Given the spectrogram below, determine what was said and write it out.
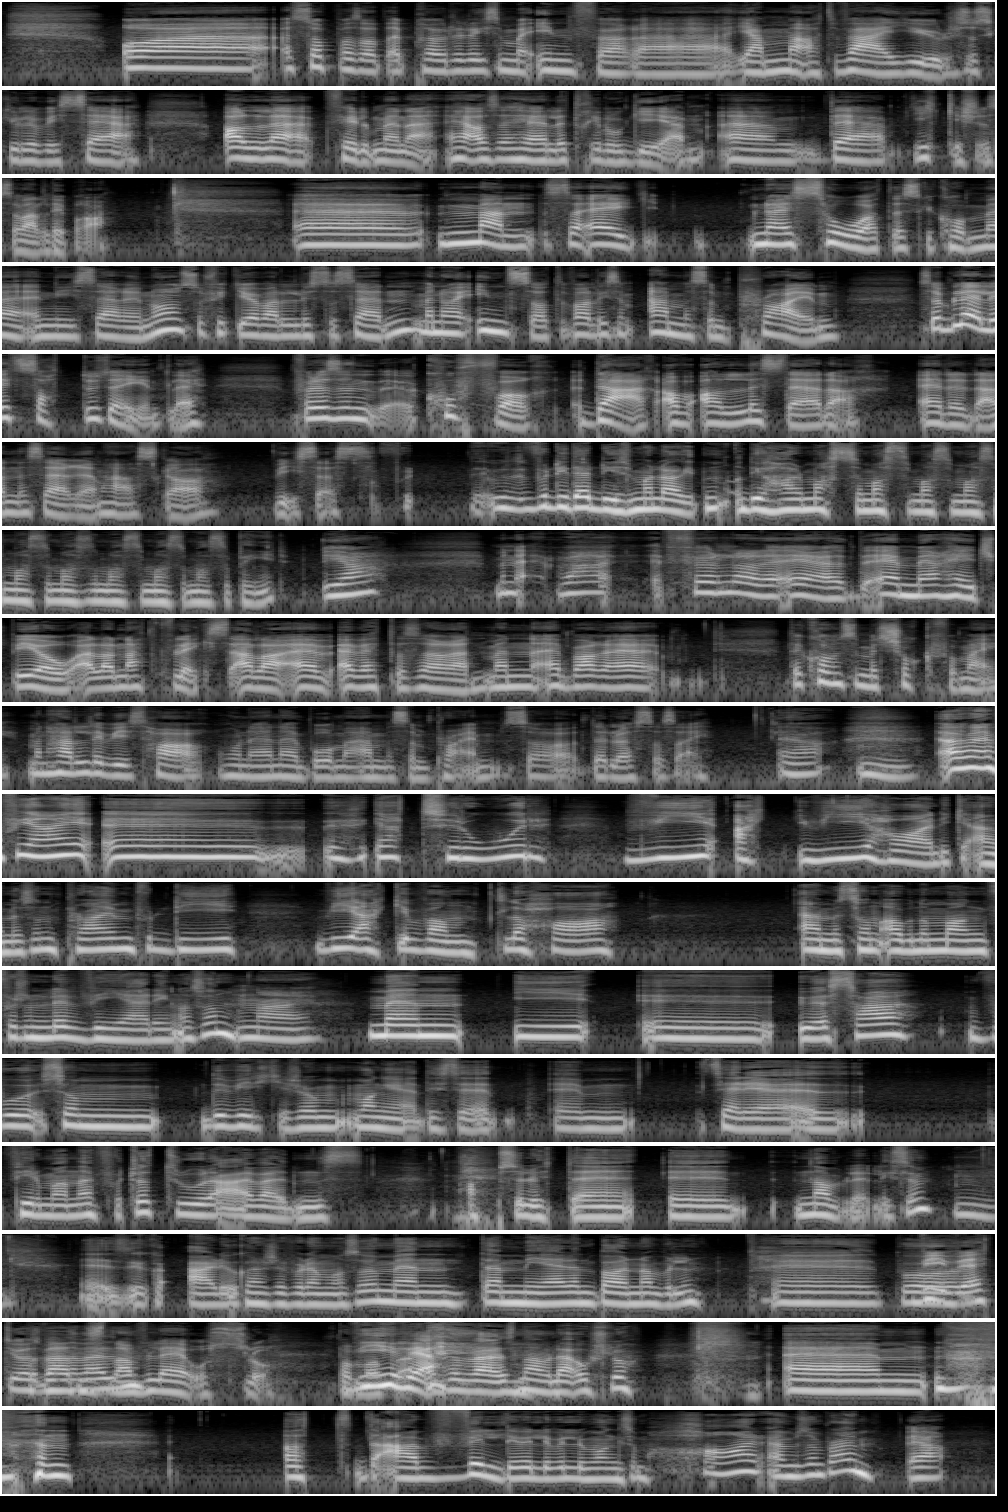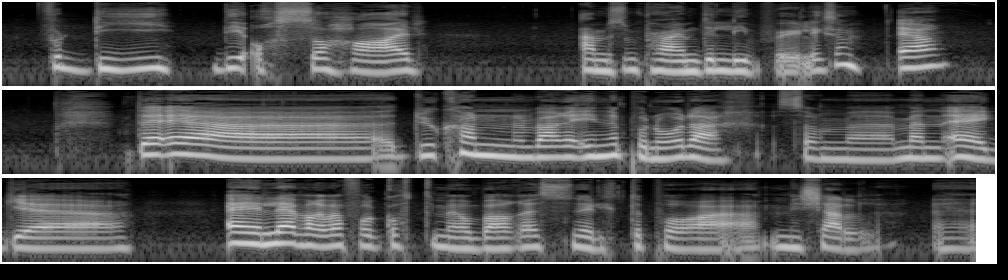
Og eh, såpass at jeg prøvde liksom å innføre hjemme at hver jul så skulle vi se alle filmene. Altså hele trilogien. Eh, det gikk ikke så veldig bra. Eh, men så jeg når jeg så at det skulle komme en ny serie nå, så fikk jeg veldig lyst til å se den. Men når jeg innså at det var liksom Amazon Prime, så jeg ble litt satt ut, egentlig. For det er sånn, hvorfor der, av alle steder, er det denne serien her skal vises? Fordi det er de som har laget den, og de har masse, masse, masse, masse, masse, masse, masse, masse, masse penger. Ja, men jeg, bare, jeg føler det er, det er mer HBO eller Netflix, eller jeg, jeg vet da søren. Men jeg bare Det kom som et sjokk for meg. Men heldigvis har hun ene jeg bor med, Amazon Prime, så det løser seg. Ja. Mm. For jeg eh, Jeg tror vi, er, vi har ikke Amazon Prime fordi vi er ikke vant til å ha Amazon-abonnement for sånn levering og sånn. Nei. Men i eh, USA, hvor, som det virker som mange av disse eh, seriefirmaene fortsatt tror er verdens absolutte eh, navle, liksom. Mm. Eh, er det jo kanskje for dem også, men det er mer enn bare navlen. eh, på- Vi vet jo at verdens navle er Oslo. På Vi vet at verdens navle er Oslo. Em, men at det er veldig, veldig, veldig mange som har Amazon Prime. Ja. Fordi de også har Amazon Prime Delivery, liksom. Ja. Det er Du kan være inne på noe der som eh, Men jeg eh, Jeg lever i hvert fall godt med å bare snylte på eh, Michelle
